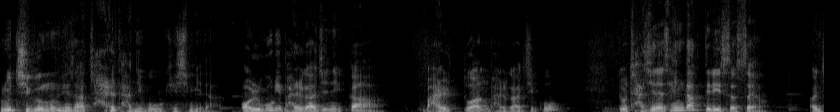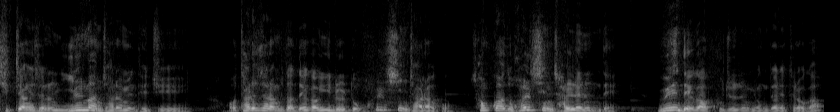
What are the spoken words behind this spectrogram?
그리고 지금은 회사 잘 다니고 계십니다. 얼굴이 밝아지니까 말 또한 밝아지고 또 자신의 생각들이 있었어요. 직장에서는 일만 잘하면 되지. 어, 다른 사람보다 내가 일을 또 훨씬 잘하고 성과도 훨씬 잘 내는데 왜 내가 구조적 명단에 들어가?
